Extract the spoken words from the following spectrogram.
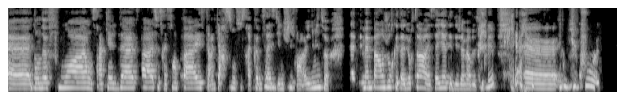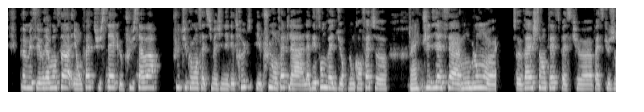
euh, dans neuf mois on sera à quelle date? Ah ce serait sympa, et c'était un garçon ce sera comme ça, et c'était une fille, enfin limite ça fait même pas un jour que t'as du retard. Et ça y est t'es déjà mère de tripler. euh, et du coup, euh, non mais c'est vraiment ça. Et en fait tu sais que plus ça va, plus tu commences à t'imaginer des trucs. Et plus en fait la, la descente va être dure. Donc en fait euh, ouais. j'ai dit à ça à mon blond euh, va acheter un test parce que euh, parce que j'ai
